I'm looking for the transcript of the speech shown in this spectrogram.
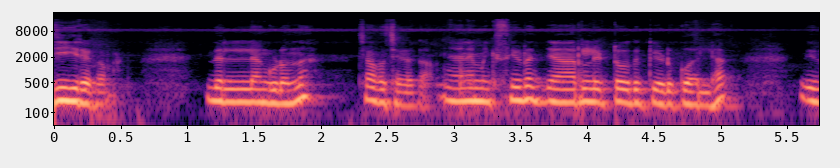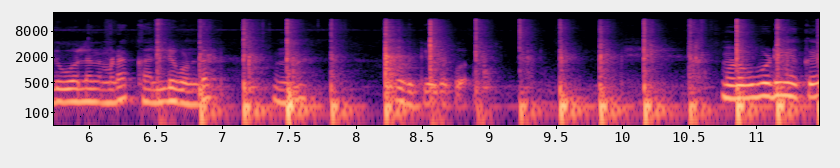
ജീരകം ഇതെല്ലാം കൂടെ ഒന്ന് ചതച്ചെടുക്കാം. ഞാൻ മിക്സിയുടെ ജാറിലിട്ട് ഒതുക്കി എടുക്കുകയല്ല ഇതുപോലെ നമ്മുടെ കല്ല് കൊണ്ട് ഒന്ന് ഒതുക്കിയെടുക്കുക മുളക് പൊടിയൊക്കെ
